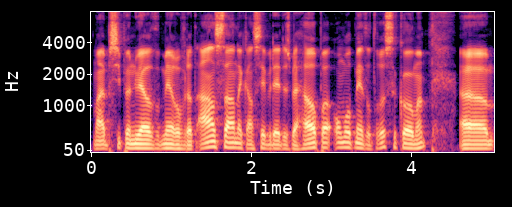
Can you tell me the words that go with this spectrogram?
Maar in principe nu hebben we wat meer over dat aanstaan. Daar kan CBD dus bij helpen om wat meer tot rust te komen. Um,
